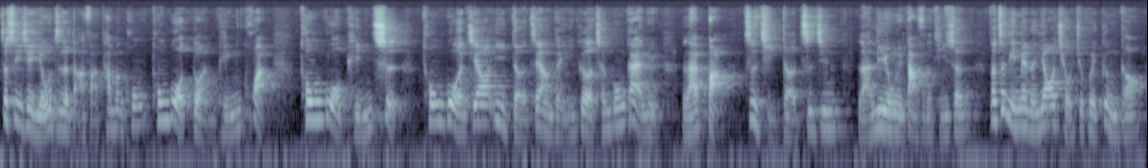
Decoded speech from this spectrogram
这是一些游资的打法，他们通通过短平快，通过频次，通过交易的这样的一个成功概率，来把自己的资金来利用率大幅的提升。那这里面的要求就会更高，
